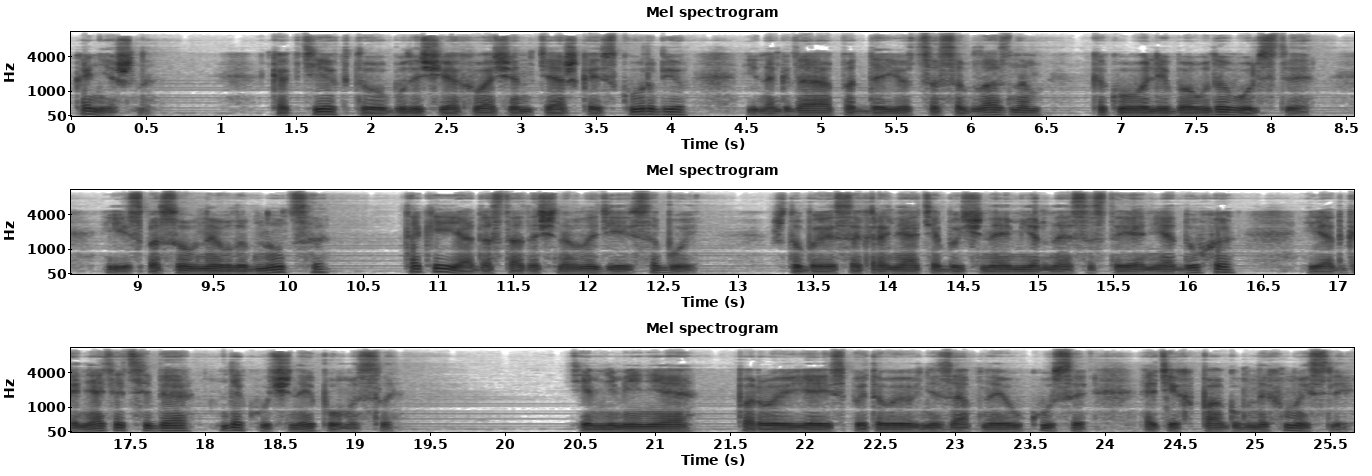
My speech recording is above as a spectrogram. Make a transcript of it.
Конечно. Как те, кто, будучи охвачен тяжкой скорбью, иногда поддается соблазнам какого-либо удовольствия и способны улыбнуться, так и я достаточно владею собой, чтобы сохранять обычное мирное состояние духа и отгонять от себя докучные помыслы. Тем не менее, порой я испытываю внезапные укусы этих пагубных мыслей,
